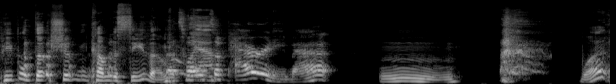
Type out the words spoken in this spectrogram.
People do- shouldn't come to see them. That's why Yeah. it's a parody, Matt. Mm. What?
